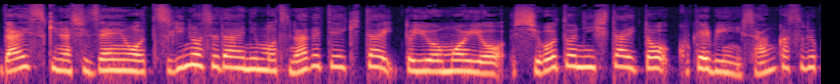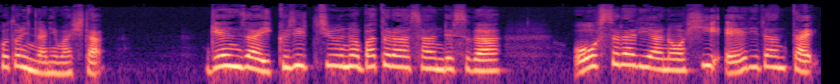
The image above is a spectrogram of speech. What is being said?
大好きな自然を次の世代にもつなげていきたいという思いを仕事にしたいとコケビーに参加することになりました。現在育児中のバトラーさんですが、オーストラリアの非営利団体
